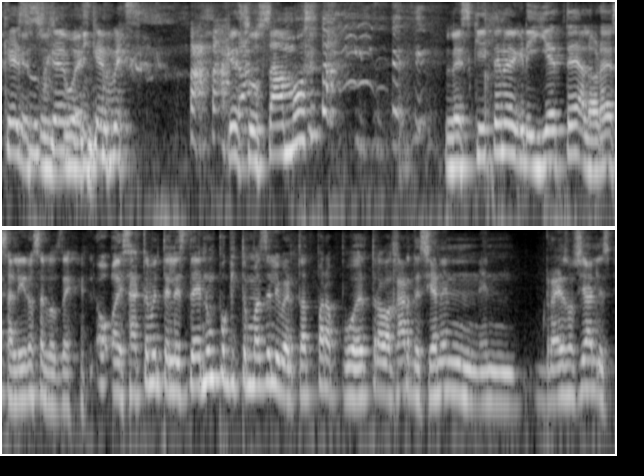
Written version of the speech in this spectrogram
Que, que sus, sus jefes... dueños. Que que sus amos les quiten el grillete a la hora de salir o se los dejen. exactamente, les den un poquito más de libertad para poder trabajar, decían en, en redes sociales.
